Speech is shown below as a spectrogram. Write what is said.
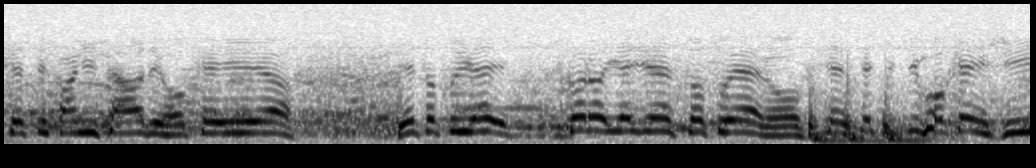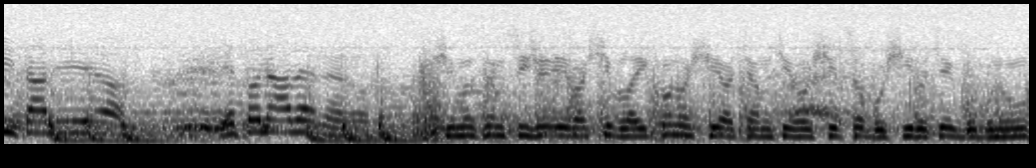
všetci fandí sády hokeji a je to tu je, skoro jediné, co tu je, no. Všetci tím hokej žijí tady a je to nádherné, no. Všiml jsem si, že i vaši vlajkonoši a tam ti hoši, co buší do těch bubnů,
